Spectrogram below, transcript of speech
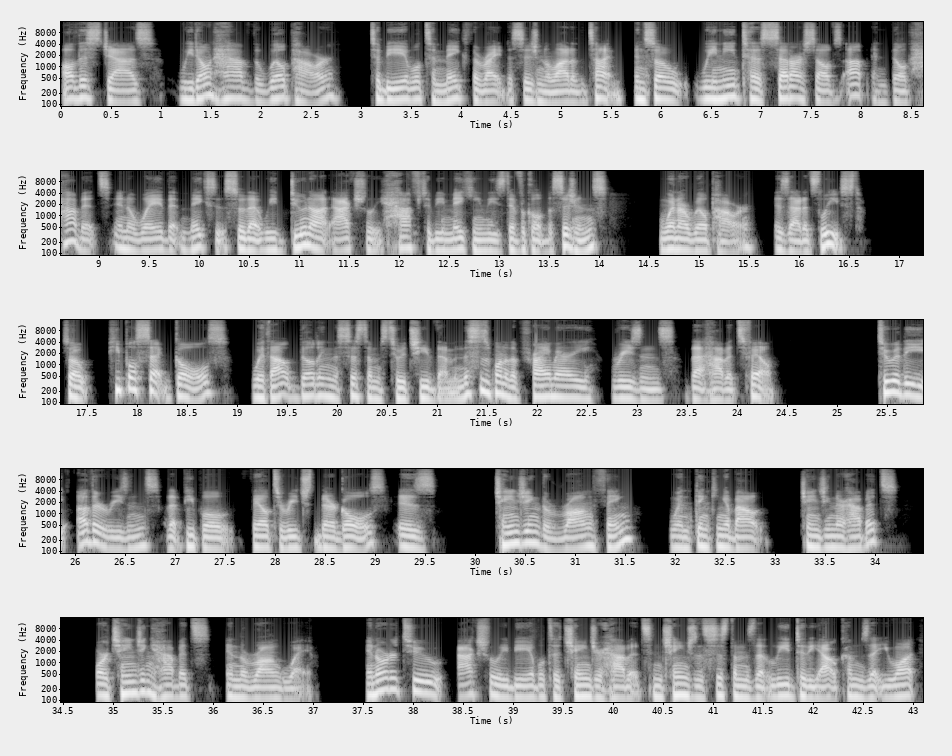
all this jazz, we don't have the willpower to be able to make the right decision a lot of the time. And so we need to set ourselves up and build habits in a way that makes it so that we do not actually have to be making these difficult decisions when our willpower is at its least. So people set goals without building the systems to achieve them. And this is one of the primary reasons that habits fail. Two of the other reasons that people fail to reach their goals is changing the wrong thing when thinking about changing their habits or changing habits in the wrong way. In order to actually be able to change your habits and change the systems that lead to the outcomes that you want,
